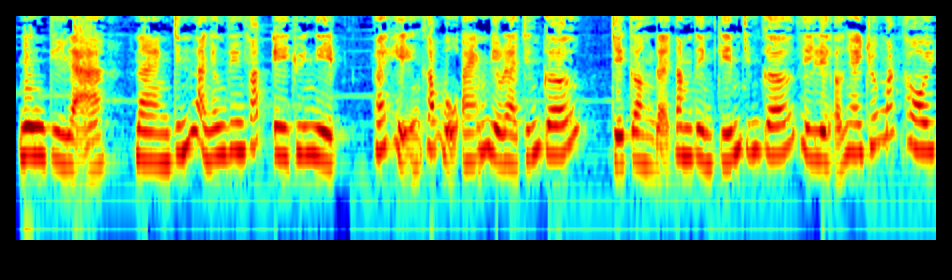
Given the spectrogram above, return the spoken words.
Nhưng kỳ lạ, nàng chính là nhân viên pháp y chuyên nghiệp, phát hiện khắp vụ án đều là chứng cớ, chỉ cần để tâm tìm kiếm chứng cớ thì liền ở ngay trước mắt thôi.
